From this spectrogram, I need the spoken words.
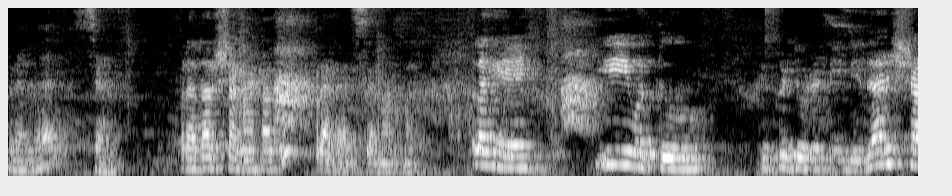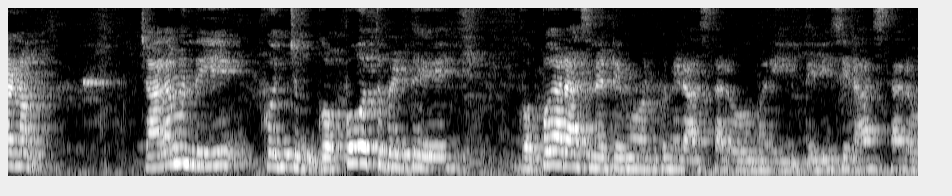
ప్రదర్శన. ప్రదర్శన కాదు ప్రదర్శన అన్నమాట అలాగే ఈ వత్తు ఇక్కడ చూడండి నిదర్శనం. చాలామంది కొంచెం గొప్ప ఒత్తు పెడితే గొప్పగా రాసినట్టేమో అనుకుని రాస్తారో మరి తెలిసి రాస్తారో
